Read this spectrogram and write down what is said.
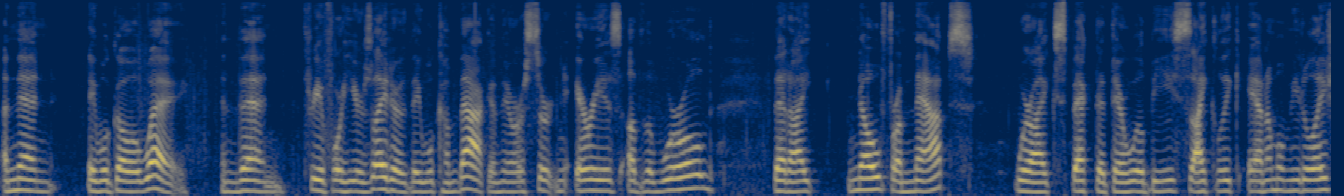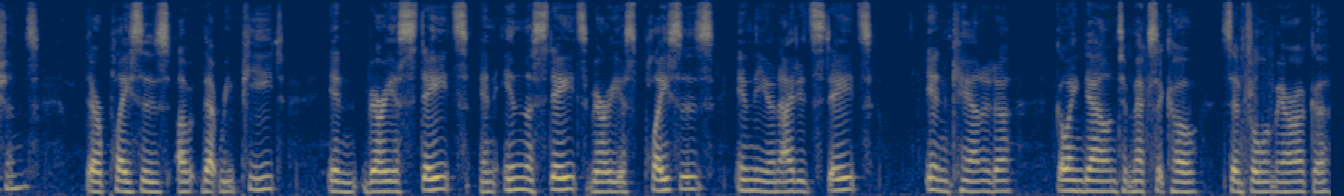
And then they will go away. And then three or four years later, they will come back. And there are certain areas of the world that I know from maps where I expect that there will be cyclic animal mutilations. There are places uh, that repeat in various states and in the states, various places in the United States, in Canada, going down to Mexico, Central America,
